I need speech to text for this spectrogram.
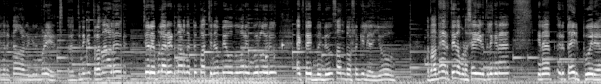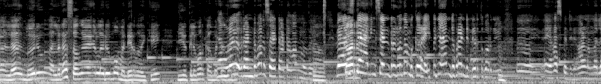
അങ്ങനെ കാണിക്കുമ്പോഴേ ഇത്ര നാൾ ചെറിയ പിള്ളേരായിട്ട് നടന്നിട്ട് ഇപ്പൊ അച്ഛനും അമ്മയാവും എന്ന് പറയുമ്പോൾ ഉള്ള ഒരു എക്സൈറ്റ്മെന്റും സന്തോഷമൊക്കെ ഇല്ല? അയ്യോ. അതാ നേരത്തെ നമ്മുടെ ശരീരത്തിൽ ഇങ്ങനെ ഇങ്ങനെ ഒരു തരിപ്പ് വരിക. അല്ല എന്തോ ഒരു നല്ല രസം ഉള്ള ഒരു മൊമെന്റ് ആയിരുന്നു. എനിക്ക് ജീവിതത്തിൽ മറക്കാൻ ഞങ്ങൾ രണ്ട് മനസ്സായിട്ടാട്ടോ വന്നത്. വേറെ സ്കാനിങ് സെന്ററുകൾ നമുക്കറിയാം. ഇപ്പൊ ഞാൻ എന്റെ ഫ്രണ്ടിന്റെ അടുത്ത് പറഞ്ഞു ഹസ്ബൻഡിന് കാണണം നല്ല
